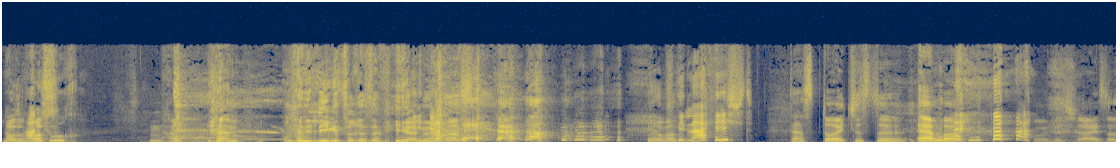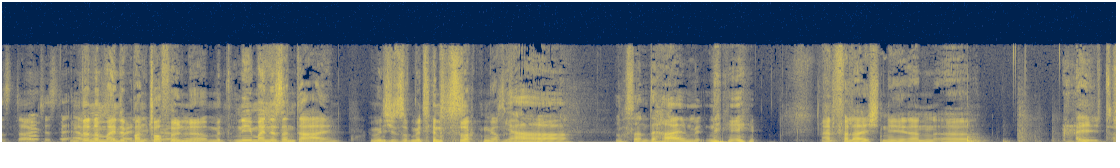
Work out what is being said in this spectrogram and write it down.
Noch ein Also was- Handtuch. Ein Hand ja, um meine Liege zu reservieren, oder was? oder was? Vielleicht. Das deutscheste ever. Ohne Scheiß, das deutscheste ever. Und dann noch was meine Pantoffeln, ne? Mit, nee, meine Sandalen. Wenn ich so mit den Socken habe. Ja. Noch Sandalen mitnehmen. Dann vielleicht, nee, dann, äh, Alter.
